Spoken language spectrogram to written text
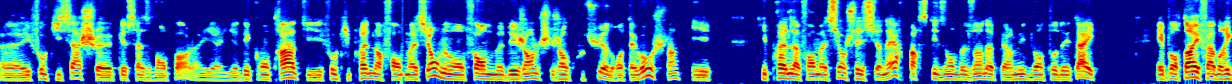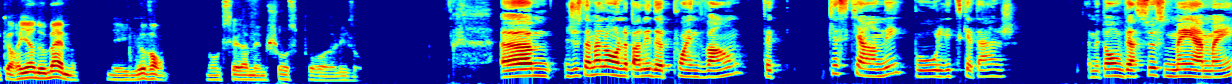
euh, il faut qu'ils sachent euh, que ça ne se vend pas. Là. Il, y a, des contraintes, il faut qu'ils prennent leur formation. Nous, on forme des gens chez Jean Coutu à droite à gauche hein, qui, qui, prennent la formation chez gestionnaire parce qu'ils ont besoin d'un permis de vente au détail. Et pourtant, ils fabriquent rien eux-mêmes, mais ils le vendent. Donc, c'est la même chose pour euh, les autres. justement, là, on a parlé de points de vente. Qu'est-ce qu'il y en est pour l'étiquetage? Mettons, versus main à main,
